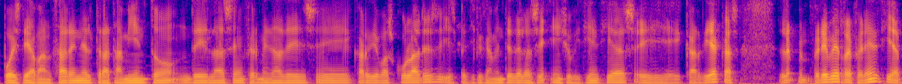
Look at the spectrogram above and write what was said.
pues de avanzar en el tratamiento de las enfermedades cardiovasculares y específicamente de las insuficiencias cardíacas. breve referencia,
